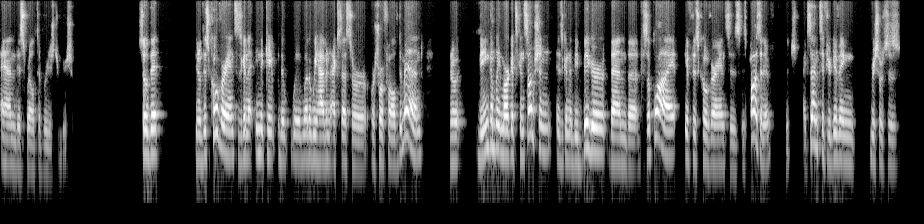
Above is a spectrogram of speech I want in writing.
and this relative redistribution. So that you know this covariance is going to indicate whether we have an excess or, or shortfall of demand. You know, the incomplete market's consumption is going to be bigger than the, the supply if this covariance is, is positive, which makes sense if you're giving resources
